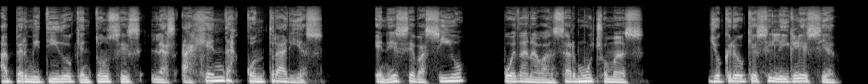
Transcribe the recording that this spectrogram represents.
ha permitido que entonces las agendas contrarias en ese vacío puedan avanzar mucho más. Yo creo que si la iglesia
